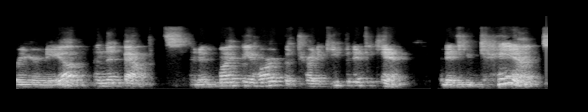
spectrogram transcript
Bring your knee up and then balance. And it might be hard, but try to keep it if you can. And if you can't,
